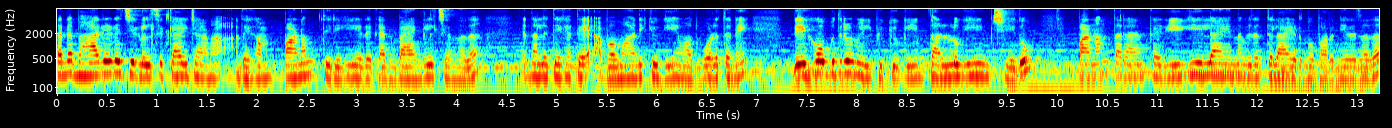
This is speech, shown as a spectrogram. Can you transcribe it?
തന്റെ ഭാര്യയുടെ ചികിത്സയ്ക്കായിട്ടാണ് അദ്ദേഹം പണം തിരികെ എടുക്കാൻ ബാങ്കിൽ ചെന്നത്. എന്നാൽ ഇദ്ദേഹത്തെ അപമാനിക്കുകയും അതുപോലെ തന്നെ ദേഹോപദ്രവം ഏൽപ്പിക്കുകയും തള്ളുകയും ചെയ്തു. പണം തരാൻ കഴിയുകയില്ല എന്ന വിധത്തിലായിരുന്നു പറഞ്ഞിരുന്നത്.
